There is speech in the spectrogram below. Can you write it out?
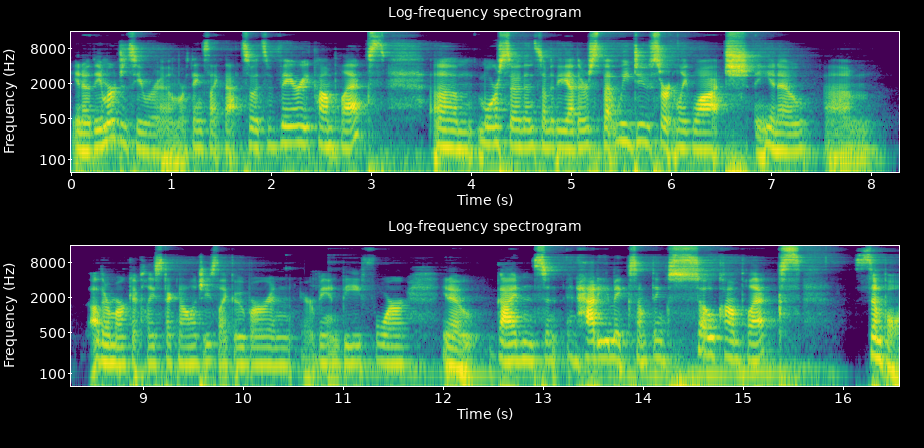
you know the emergency room or things like that so it's very complex um, more so than some of the others but we do certainly watch you know um, other marketplace technologies like Uber and Airbnb for you know guidance and, and how do you make something so complex simple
